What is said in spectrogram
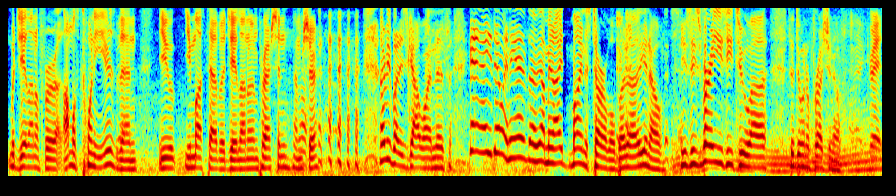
with Jay Leno for almost 20 years. Then you you must have a Jay Leno impression, I'm sure. Everybody's got one. It's, yeah, how you doing? Yeah, I mean, I, mine is terrible, but uh, you know, he's, he's very easy to uh, to do an impression of. Great.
